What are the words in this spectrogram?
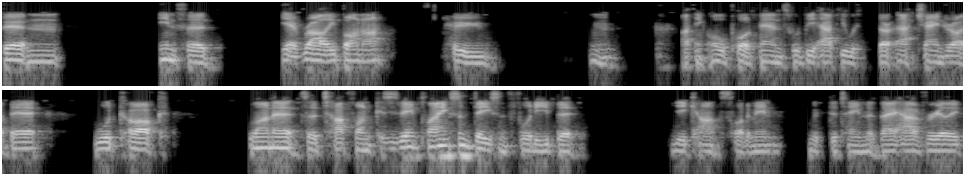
Burton, Inford, yeah, Riley Bonner, who hmm, I think all Port fans would be happy with that change right there. Woodcock, Lunnet's a tough one because he's been playing some decent footy, but you can't slot him in with the team that they have, really.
